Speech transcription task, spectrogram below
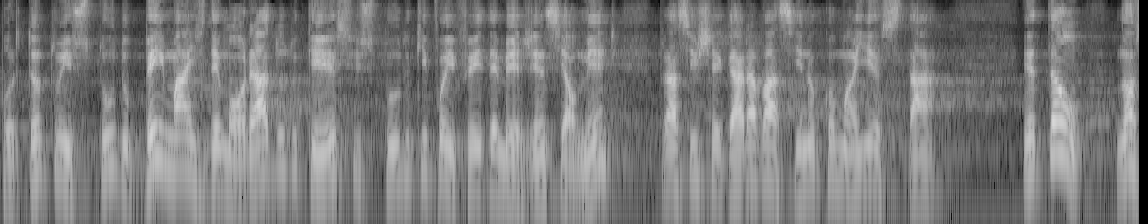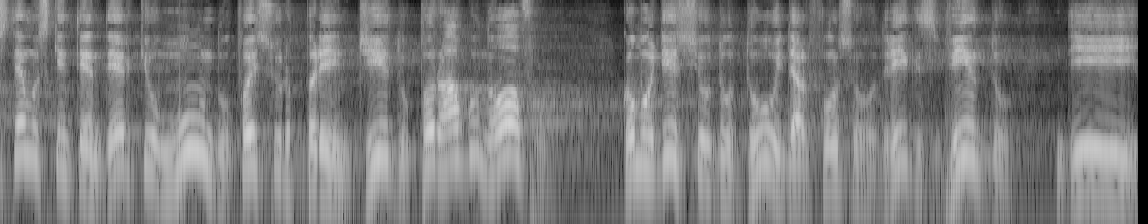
Portanto, um estudo bem mais demorado do que esse estudo que foi feito emergencialmente para se chegar à vacina como aí está. Então, nós temos que entender que o mundo foi surpreendido por algo novo. Como disse o Dudu e Delfonso Rodrigues, vindo de,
